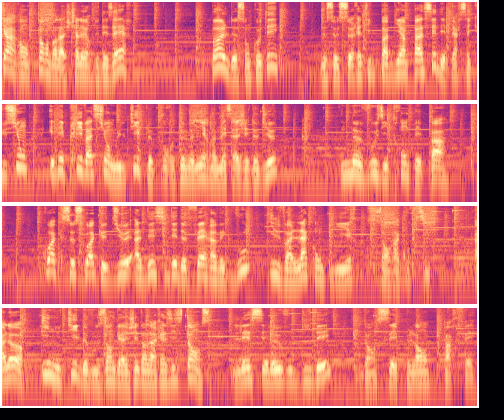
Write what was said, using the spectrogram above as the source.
40 ans dans la chaleur du désert Paul, de son côté, ne se serait-il pas bien passé des persécutions et des privations multiples pour devenir le messager de Dieu? Ne vous y trompez pas. Quoi que ce soit que Dieu a décidé de faire avec vous, il va l'accomplir sans raccourci. Alors, inutile de vous engager dans la résistance, laissez-le vous guider dans ses plans parfaits.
